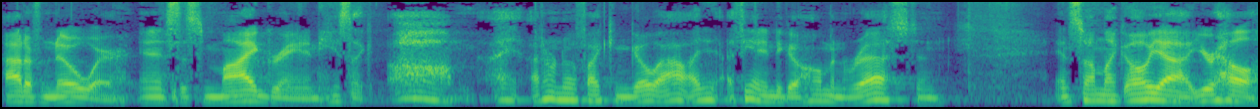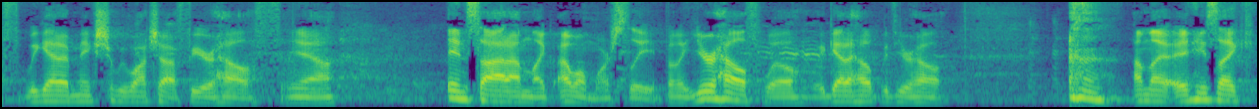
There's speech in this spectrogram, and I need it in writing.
out of nowhere. And it's this migraine. And he's like, Oh, I, I don't know if I can go out. I, I, think I need to go home and rest. And, and so I'm like, Oh, yeah, your health. We got to make sure we watch out for your health. You know? Inside, I'm like, I want more sleep. But like, your health, Will. We got to help with your health. I'm like, and he's like,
